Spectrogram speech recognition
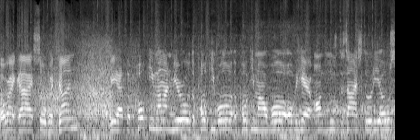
All right, guys, so we're done. We have the Pokemon mural, the Poke Wall, the Pokemon wall over here on the Loose Design Studios.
